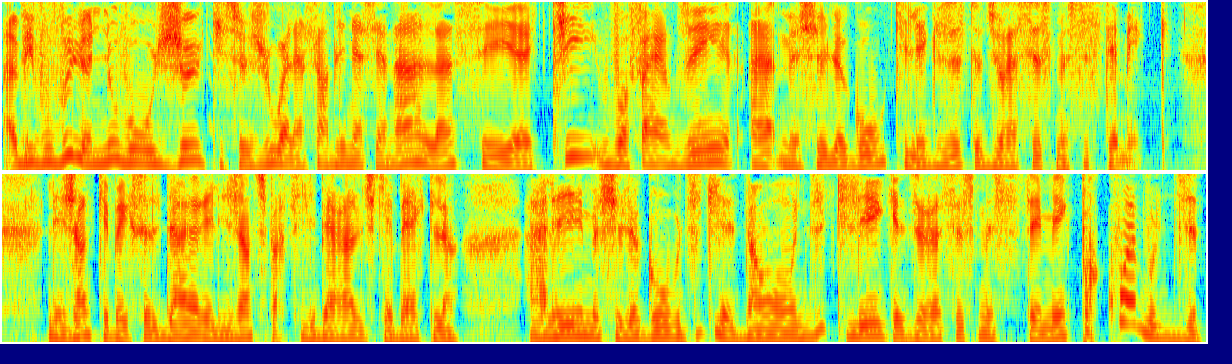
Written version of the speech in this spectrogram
Avez-vous vu le nouveau jeu qui se joue à l'Assemblée nationale? hein? C'est euh, qui va faire dire à M. Legault qu'il existe du racisme systémique? Les gens de Québec solidaire et les gens du Parti libéral du Québec, là. Allez, M. Legault, dites-le donc, dites-le qu'il y a du racisme systémique. Pourquoi vous le dites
